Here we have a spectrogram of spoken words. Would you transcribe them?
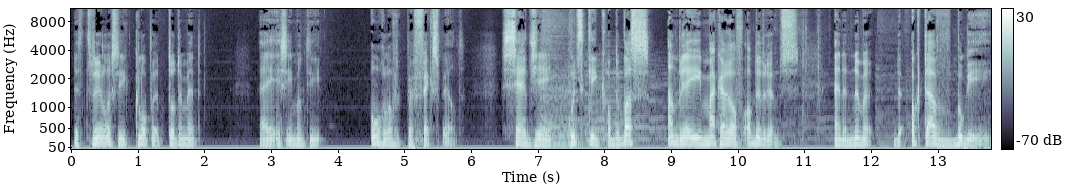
De thrillers die kloppen tot en met... Hij is iemand die ongelooflijk perfect speelt. Sergej Utskik op de bas. Andrei Makarov op de drums. En het nummer de Octave Boogie.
